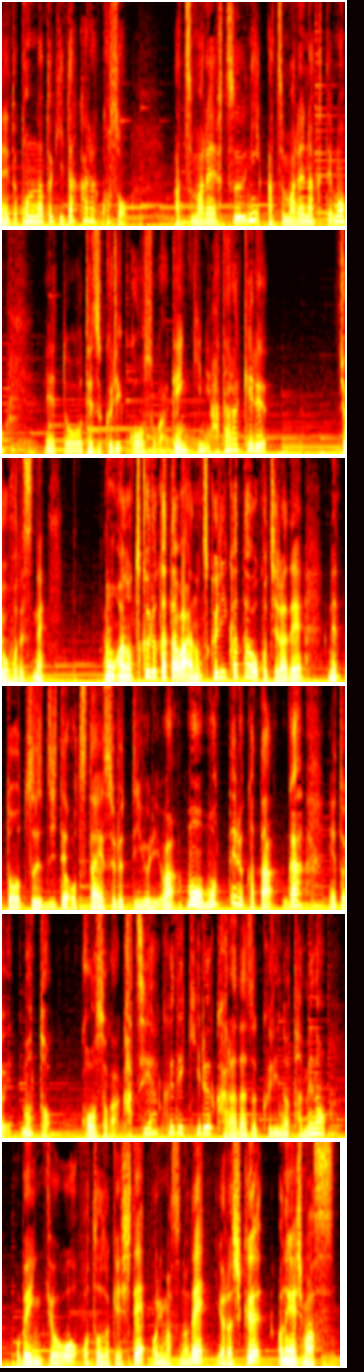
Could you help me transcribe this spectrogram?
えー、とこんな時だからこそ集まれ普通に集まれなくてもえーと、手作り酵素が元気に働ける情報ですね。もうあの作る方はあの作り方をこちらでネットを通じてお伝えするっていうよりはもう持ってる方が、えーと、もっと酵素が活躍できる体づくりのためのお勉強をお届けしておりますのでよろしくお願いします。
